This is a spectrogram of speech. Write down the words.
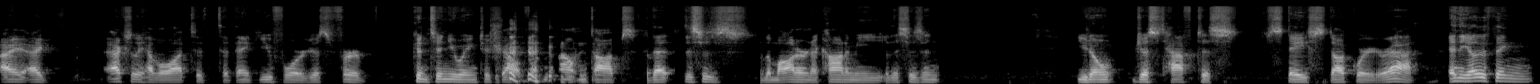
I, I actually have a lot to, to thank you for just for continuing to shout from the mountaintops that this is the modern economy. This isn't, you don't just have to s- stay stuck where you're at. And the other thing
